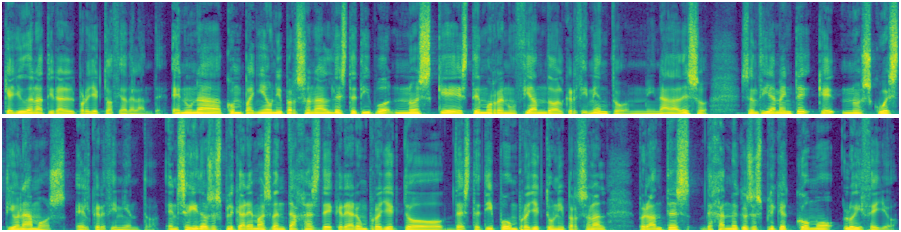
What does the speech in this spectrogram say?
que ayudan a tirar el proyecto hacia adelante. En una compañía unipersonal de este tipo no es que estemos renunciando al crecimiento, ni nada de eso, sencillamente que nos cuestionamos el crecimiento. Enseguida os explicaré más ventajas de crear un proyecto de este tipo, un proyecto unipersonal, pero antes dejadme que os explique cómo lo hice yo.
